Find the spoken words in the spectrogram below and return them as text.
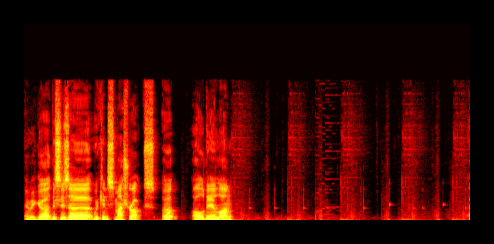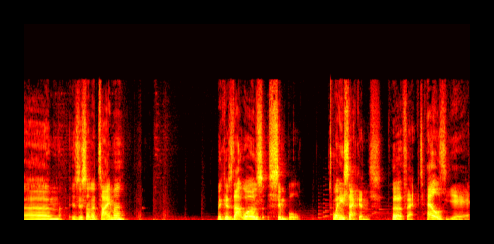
There we go. This is, uh, we can smash rocks up all day long. Um, is this on a timer? Because that was simple. 20 seconds. Perfect. Hells yeah.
